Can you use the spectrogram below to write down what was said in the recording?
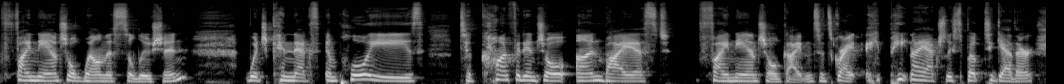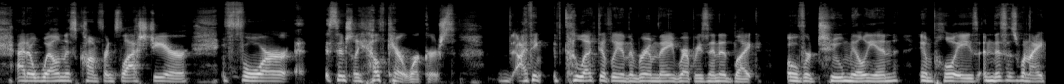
financial wellness solution which connects employees to confidential, unbiased financial guidance. It's great. Pete and I actually spoke together at a wellness conference last year for essentially healthcare workers. I think collectively in the room, they represented like over 2 million employees. And this is when I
